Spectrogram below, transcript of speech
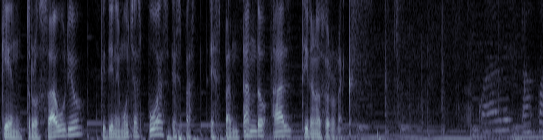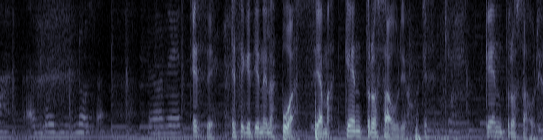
kentrosaurio que tiene muchas púas espa- espantando al tiranosaurio rex. ¿Cuál está pasando? Ese, ese que tiene las púas, se llama kentrosaurio. Ese. Kentrosaurio.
